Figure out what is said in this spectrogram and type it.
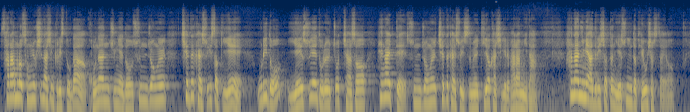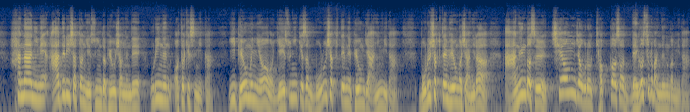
사람으로 성육신하신 그리스도가 고난 중에도 순종을 체득할 수 있었기에 우리도 예수의 도를 쫓아서 행할 때 순종을 체득할 수 있음을 기억하시기를 바랍니다. 하나님의 아들이셨던 예수님도 배우셨어요. 하나님의 아들이셨던 예수님도 배우셨는데 우리는 어떻겠습니까? 이 배움은요, 예수님께서 모르셨기 때문에 배운 게 아닙니다. 모르셨기 때문에 배운 것이 아니라 아는 것을 체험적으로 겪어서 내 것으로 만드는 겁니다.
